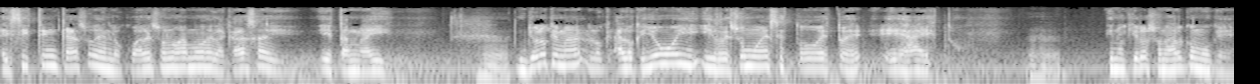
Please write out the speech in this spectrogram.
existen casos en los cuales son los amos de la casa y, y están ahí. Yo lo que más, lo a lo que yo voy y resumo ese todo esto es, es a esto. Y no quiero sonar como que.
